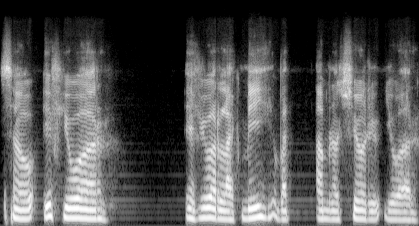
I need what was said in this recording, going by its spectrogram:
So if you are, if you are like me, but I'm not sure you, you are,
